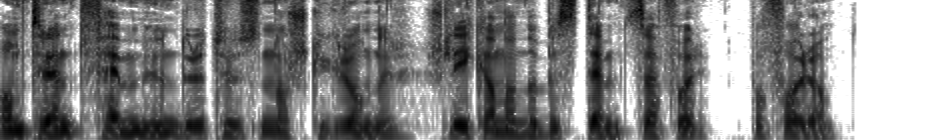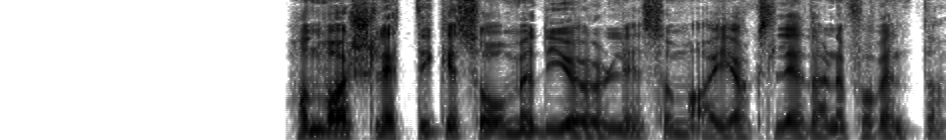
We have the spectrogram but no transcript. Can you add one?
omtrent 500 000 norske kroner, slik han hadde bestemt seg for på forhånd. Han var slett ikke så medgjørlig som Ajax-lederne forventa.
